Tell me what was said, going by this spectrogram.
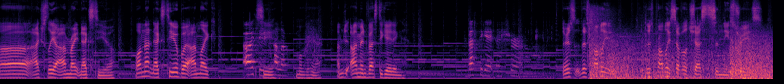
Uh, actually, I'm right next to you. Well, I'm not next to you, but I'm like, Oh, I see. See. Hello. I'm over here. I'm j- I'm investigating. Investigate. Uh, sure. I don't know. There's there's probably there's probably several chests in these trees.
